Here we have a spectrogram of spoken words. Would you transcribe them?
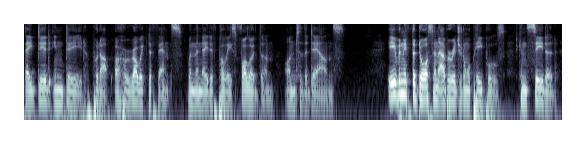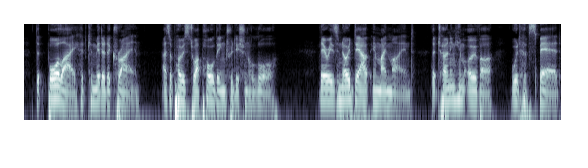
they did indeed put up a heroic defence when the native police followed them onto the downs. Even if the Dawson Aboriginal peoples conceded that Borlai had committed a crime, as opposed to upholding traditional law, there is no doubt in my mind that turning him over would have spared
